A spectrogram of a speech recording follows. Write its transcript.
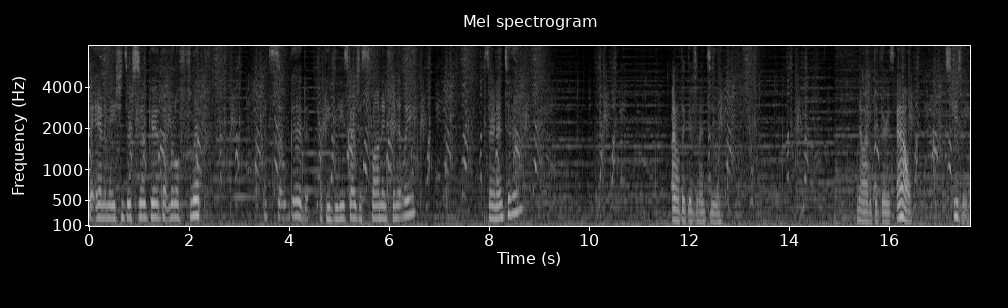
the animations are so good. That little flip. That's so good. Okay, do these guys just spawn infinitely? Is there an end to them? I don't think there's an end to them. No, I don't think there is. Ow! Excuse me.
